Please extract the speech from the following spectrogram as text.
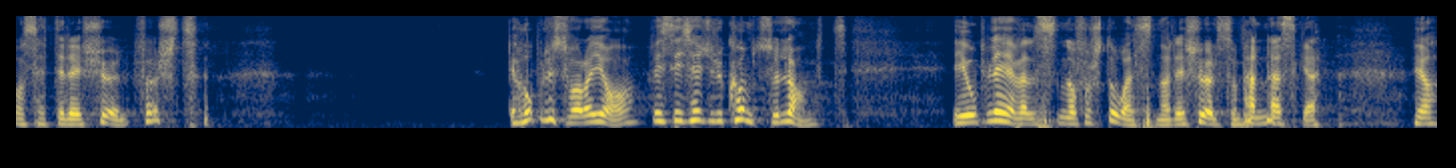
å sette deg sjøl først? Jeg håper du svarer ja. Hvis ikke har du kommet så langt i opplevelsen og forståelsen av deg sjøl som menneske. Ja.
